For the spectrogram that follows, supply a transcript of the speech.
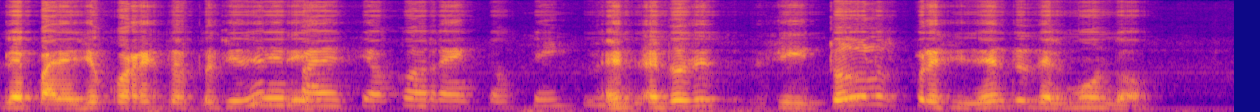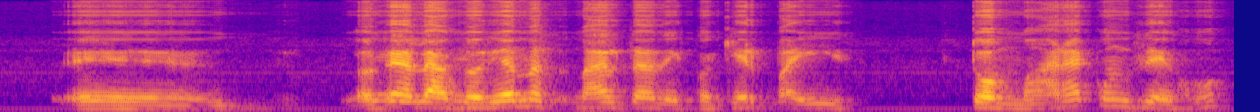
le pareció correcto al presidente. Le pareció correcto, sí. entonces, si todos los presidentes del mundo, eh, o sea, la autoridad más alta de cualquier país, tomara consejo,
